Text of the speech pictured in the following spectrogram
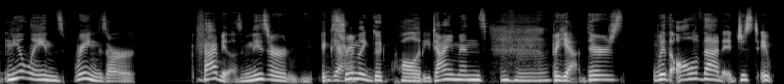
Neil Lane's rings are fabulous. I mean, these are extremely good quality diamonds. Mhm. But yeah, there's with all of that, it just it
